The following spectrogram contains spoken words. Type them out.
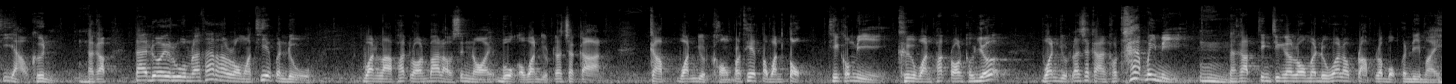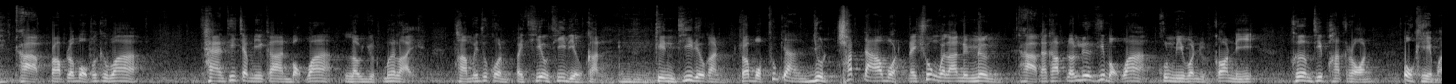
ที่ยาวขึ้นนะครับแต่โดยรวมแล้วถ้าเราลองมาเทียบกันดู วันลาพักร้อนบ้านเราซึ่งน้อยบวกกับวันหยุดราชการ กับวันหยุดของประเทศตะวันตกที่เขามีคือวันพักร้อนเขาเยอะ วันหยุดราชการเขาแทบไม่มีนะครับจริงๆเราลองมาดูว่าเราปรับระบบกันดีไหมครับปรับระบบก็คือว่า แทนที่จะมีการบอกว่าเราหยุดเมื่อไหร่ทำให้ทุกคนไปเที่ยวที่เดียวกัน กินที่เดียวกัน ระบบทุกอย่างหยุดชัดดาวน์หมดในช่วงเวลาหนึ่งหนึ่งครับนะครับแล้วเลือกที่บอกว่าคุณมีวันหยุดก้อนนี้ เพิ่มที่พักร้อน โอเคไหม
